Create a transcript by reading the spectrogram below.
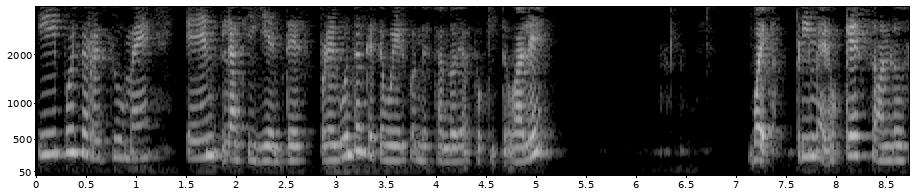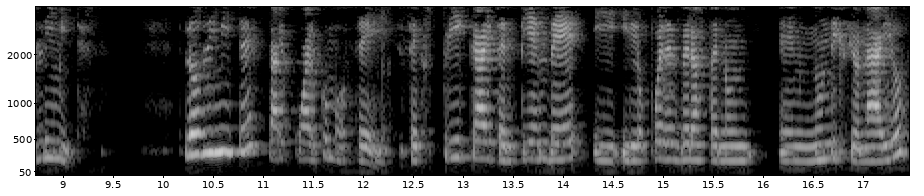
y pues se resume en las siguientes preguntas que te voy a ir contestando de a poquito, ¿vale? Bueno, primero, ¿qué son los límites? Los límites, tal cual como se, se explica y se entiende y, lo puedes ver hasta en un, en un diccionario,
